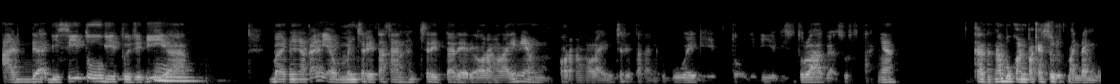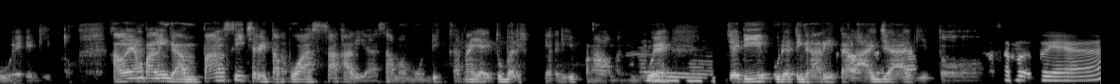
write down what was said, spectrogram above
ada di situ gitu. Jadi ya hmm. ya banyak kan ya menceritakan cerita dari orang lain yang orang lain ceritakan ke gue gitu. Jadi ya di situlah agak susahnya karena bukan pakai sudut pandang gue gitu. Kalau yang paling gampang sih cerita puasa kali ya sama mudik karena ya itu balik lagi pengalaman gue. Hmm. Jadi udah tinggal retail aja gitu. Seru tuh ya.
